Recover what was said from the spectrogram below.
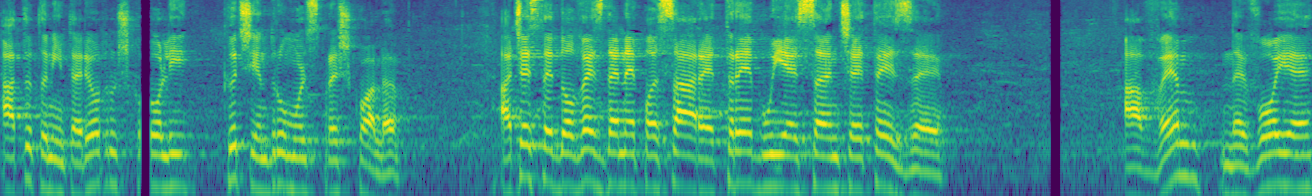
atât în interiorul școlii, cât și în drumul spre școală. Aceste dovezi de nepăsare trebuie să înceteze. Avem nevoie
